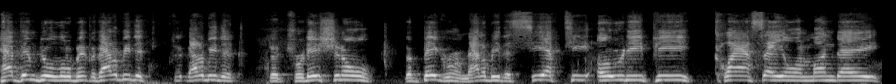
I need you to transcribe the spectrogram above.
have them do a little bit, but that'll be the that'll be the the traditional the big room. That'll be the CFT ODP Class A on Monday,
